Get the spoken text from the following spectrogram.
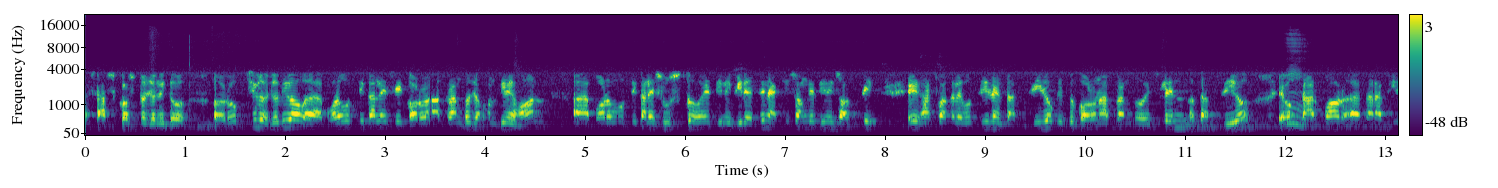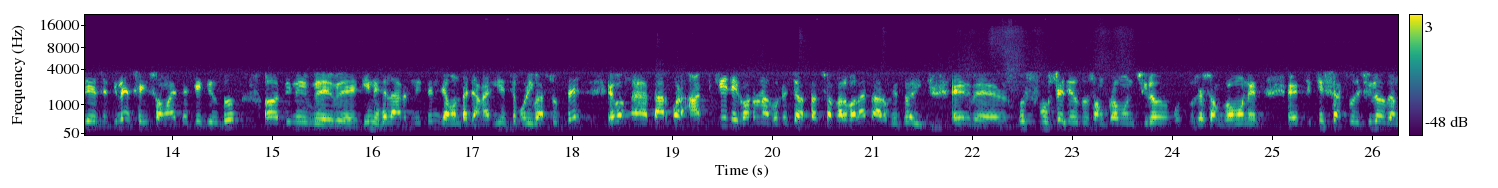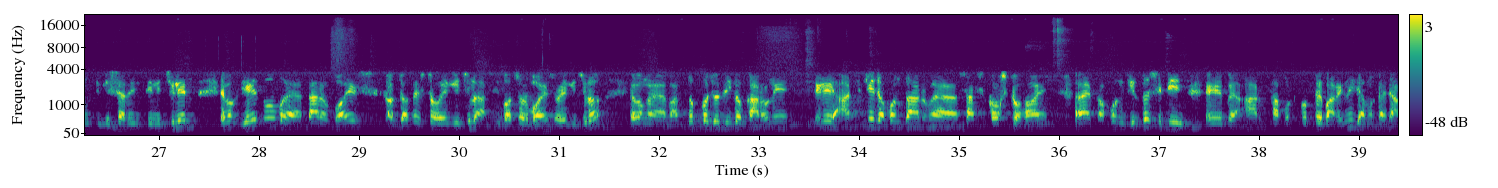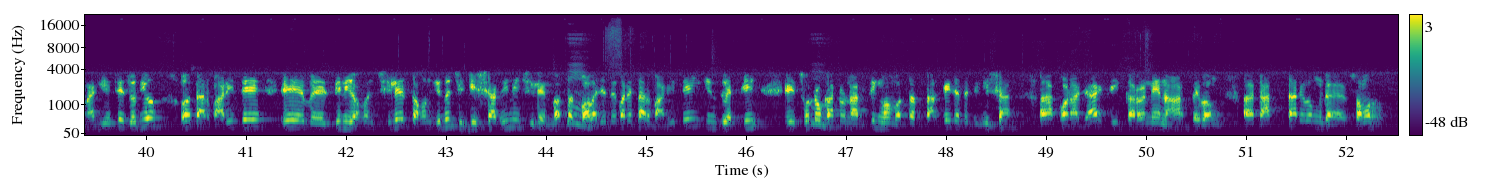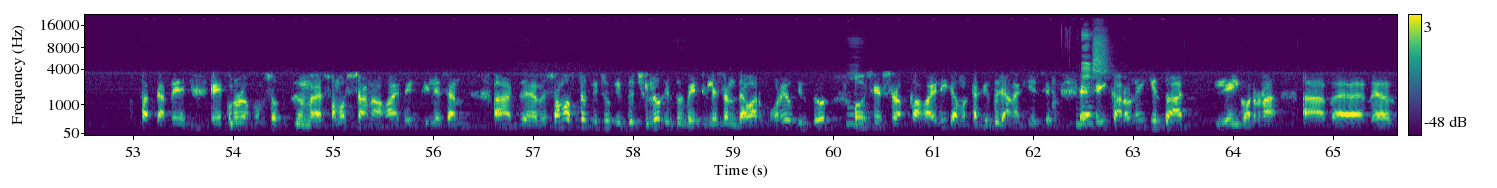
শ্বাসকষ্টজনিত রোগ ছিল। যদিও পরবর্তীকালে সেই করোনা আক্রান্ত যখন তিনি হন পরবর্তীকালে সুস্থ হয়ে তিনি ফিরেছেন। একই সঙ্গে তিনি সস্ত্রীক এই হাসপাতালে ভর্তি ছিলেন। তার স্ত্রীও কিন্তু করোনা আক্রান্ত হয়েছিলেন তার স্ত্রীও। এবং তারপর তারা ফিরে এসেছিলেন। সেই সময় থেকে কিন্তু তিনি ইনহেলার নিতেন যেমনটা জানা গিয়েছে পরিবার সূত্রে। এবং তারপর আজকে যে ঘটনা ঘটেছে অর্থাৎ সকালবেলা তারও কিন্তু এই ফুসফুসে যেহেতু সংক্রমণ ছিল ফুসফুসে সংক্রমণের চিকিৎসা চলছিল এবং চিকিৎসাধীন তিনি ছিলেন। এবং যেহেতু তার বয়স যথেষ্ট হয়ে গিয়েছিল আশি বছর বয়স হয়ে গিয়েছিল এবং বার্ধক্যজনিত কারণে আজকে যখন তার শ্বাসকষ্ট হয় তখন কিন্তু সেটি আর সাপোর্ট করতে পারেনি যেমনটা জানা গিয়েছে। যদিও তার বাড়িতে তিনি যখন ছিলেন তখন কিন্তু চিকিৎসাধীনই ছিলেন। অর্থাৎ বলা যেতে পারে তার বাড়িতেই কিন্তু একটি এই ছোটখাটো নার্সিং হোম অর্থাৎ তাকে যাতে চিকিৎসা করা যায় সেই কারণে নার্স এবং ডাক্তার এবং সমস্ত অর্থাৎ যাতে কোনো রকম সমস্যা না হয় ভেন্টিলেশন সমস্ত কিছু কিন্তু ছিল কিন্তু ভেন্টিলেশন দেওয়ার পরেও কিন্তু শেষ রক্ষা হয়নি যেমনটা কিন্তু জানা গিয়েছে। সেই কারণেই কিন্তু আজ এই ঘটনা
